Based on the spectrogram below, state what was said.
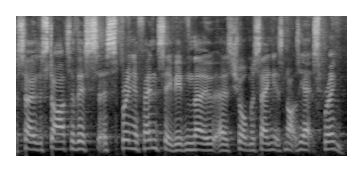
So the start of this uh, spring offensive, even though, as Sean was saying, it's not yet spring.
